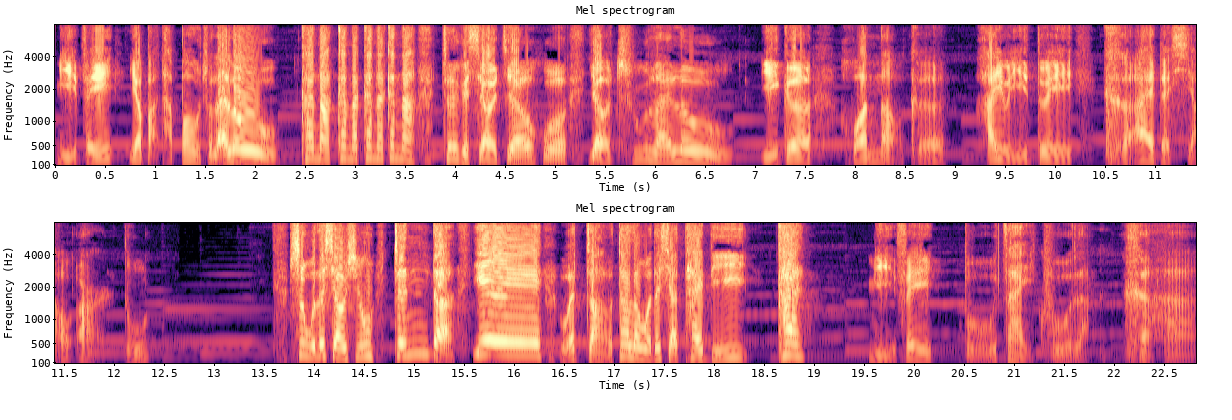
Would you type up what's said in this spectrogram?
米菲要把它抱出来喽！看呐，看呐，看呐，看呐，这个小家伙要出来喽！一个黄脑壳，还有一对可爱的小耳朵，是我的小熊，真的耶！我找到了我的小泰迪，看。米菲不再哭了，哈哈。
